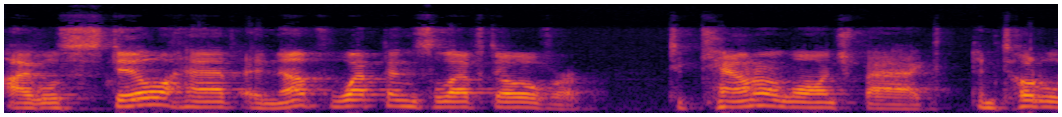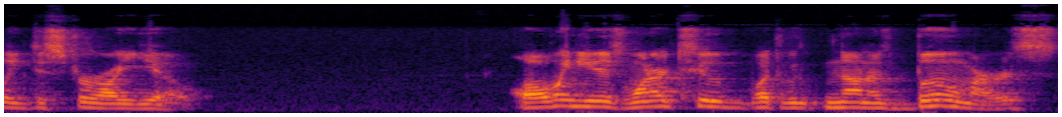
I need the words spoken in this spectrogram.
I will still have enough weapons left over to counter launch back and totally destroy you. All we need is one or two what we known as boomers,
